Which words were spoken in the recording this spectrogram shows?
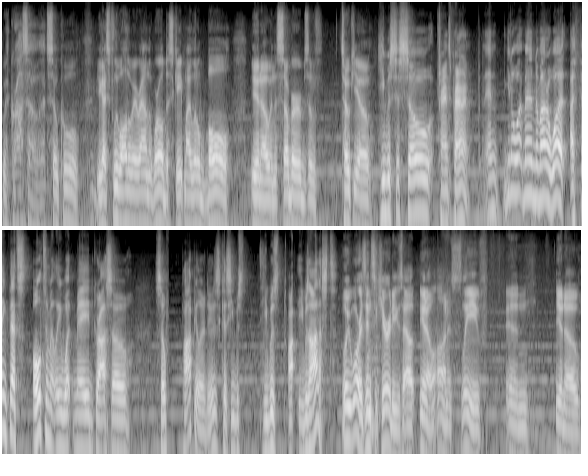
with Grosso that's so cool you guys flew all the way around the world to skate my little bowl you know in the suburbs of Tokyo he was just so transparent. And you know what, man? No matter what, I think that's ultimately what made Grosso so popular, dude. Is because he was he was uh, he was honest. Well, he wore his insecurities out, you know, on his sleeve, and you know,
